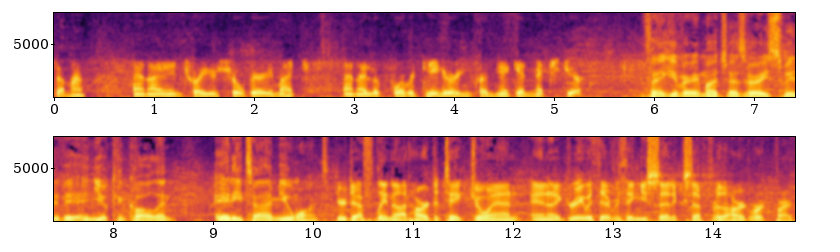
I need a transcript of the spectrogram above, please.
summer, and I enjoy your show very much. And I look forward to hearing from you again next year. Thank you very much. That's very sweet of you. And you can call in anytime you want. You're definitely not hard to take, Joanne, and I agree with everything you said except for the hard work part.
